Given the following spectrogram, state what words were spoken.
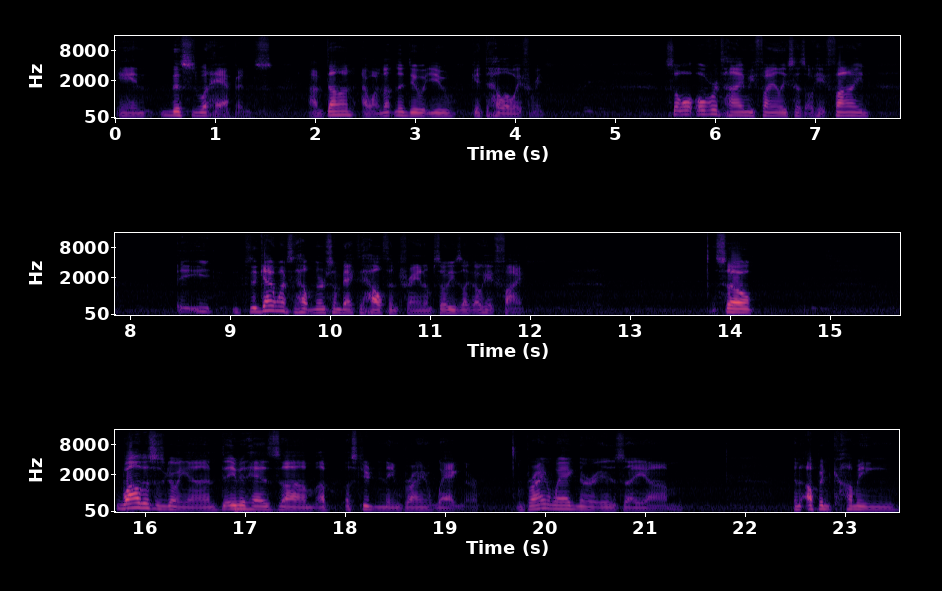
and this is what happens. I'm done. I want nothing to do with you. Get the hell away from me. So over time, he finally says, okay, fine. He, the guy wants to help nurse him back to health and train him, so he's like, okay, fine. So while this is going on, David has um, a, a, student named Brian Wagner. Brian Wagner is a um, an up and coming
